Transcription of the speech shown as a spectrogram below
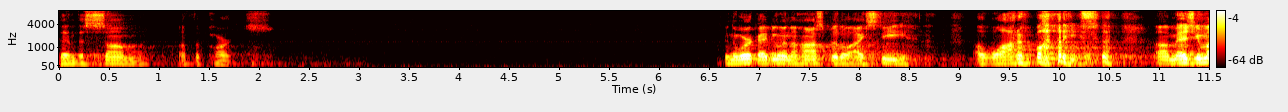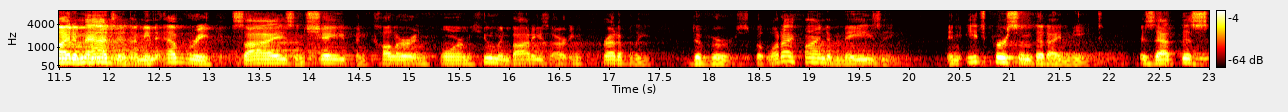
than the sum of the parts. In the work I do in the hospital, I see a lot of bodies. Um, as you might imagine, I mean, every size and shape and color and form, human bodies are incredibly diverse. But what I find amazing in each person that I meet is that this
